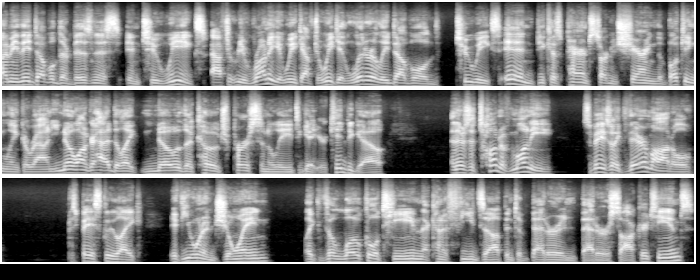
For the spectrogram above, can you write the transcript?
I mean, they doubled their business in two weeks. After running it week after week, it literally doubled two weeks in because parents started sharing the booking link around. You no longer had to like know the coach personally to get your kid to go. And there's a ton of money. So basically, like their model is basically like if you want to join like the local team that kind of feeds up into better and better soccer teams,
